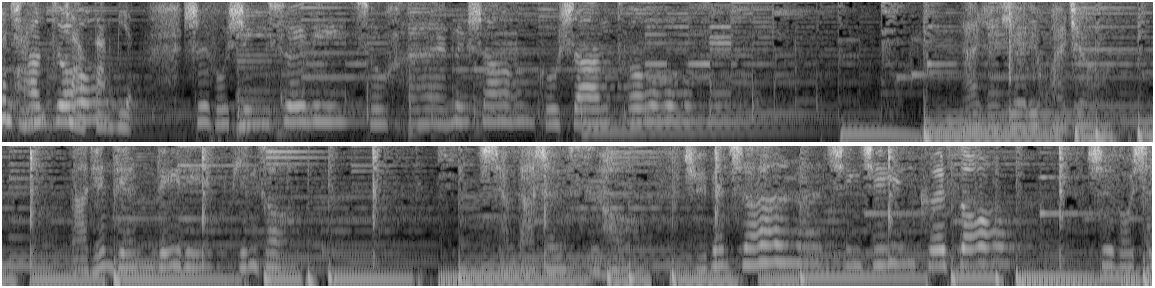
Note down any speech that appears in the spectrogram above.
Thân ái, chào tạm biệt. 是否心碎里头还没伤口伤透？男人夜里怀旧，把点点滴滴拼凑，想大声嘶吼， 却变成了轻轻咳嗽。是否心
